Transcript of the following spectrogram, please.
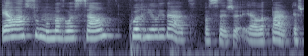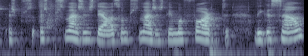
ela assume uma relação com a realidade. Ou seja, ela as, as, as, personagens dela são personagens que têm uma forte ligação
